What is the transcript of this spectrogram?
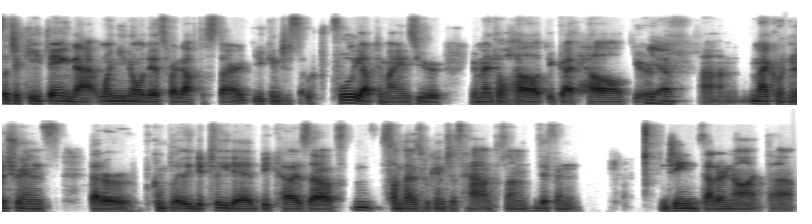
such a key thing that when you know this right off the start, you can just fully optimize your your mental health, your gut health, your yeah. um, macronutrients that are completely depleted because of sometimes we can just have some different genes that are not uh,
